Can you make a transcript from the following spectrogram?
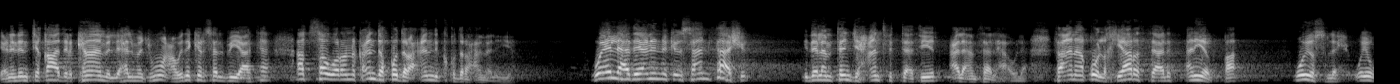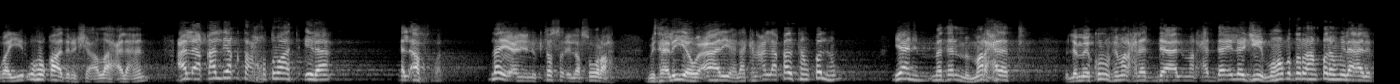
يعني الانتقاد الكامل لهالمجموعة وذكر سلبياتها أتصور أنك عندك قدرة عندك قدرة عملية. وإلا هذا يعني أنك إنسان فاشل. إذا لم تنجح أنت في التأثير على أمثال هؤلاء. فأنا أقول الخيار الثالث أن يبقى ويصلح ويغير وهو قادر إن شاء الله على أن على الأقل يقطع خطوات إلى الأفضل. لا يعني أنك تصل إلى صورة مثالية وعالية لكن على الأقل تنقلهم. يعني مثلا من مرحلة لما يكونوا في مرحلة دال مرحلة دال إلى جيم ما هو بالضرورة ننقلهم إلى ألف.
